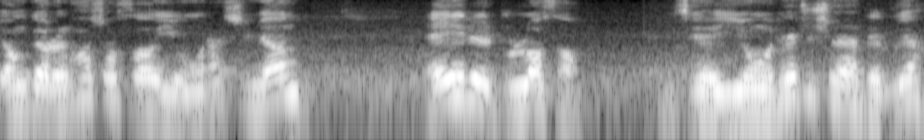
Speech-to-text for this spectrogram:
연결을 하셔서 이용을 하시면 A를 눌러서 이제 이용을 해주셔야 되고요.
